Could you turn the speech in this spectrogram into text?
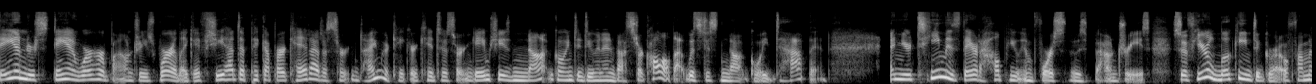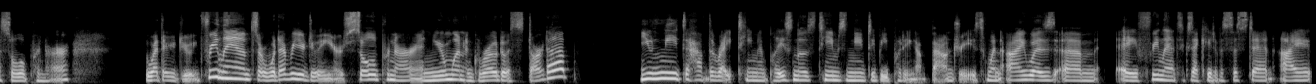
they understand where her boundaries were. Like if she had to pick up her kid at a certain time or take her kid to a certain game, she's not going to do an investor call. That was just not going to happen. And your team is there to help you enforce those boundaries. So if you're looking to grow from a solopreneur, whether you're doing freelance or whatever you're doing, you're a solopreneur and you want to grow to a startup, you need to have the right team in place, and those teams need to be putting up boundaries. When I was um, a freelance executive assistant, I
